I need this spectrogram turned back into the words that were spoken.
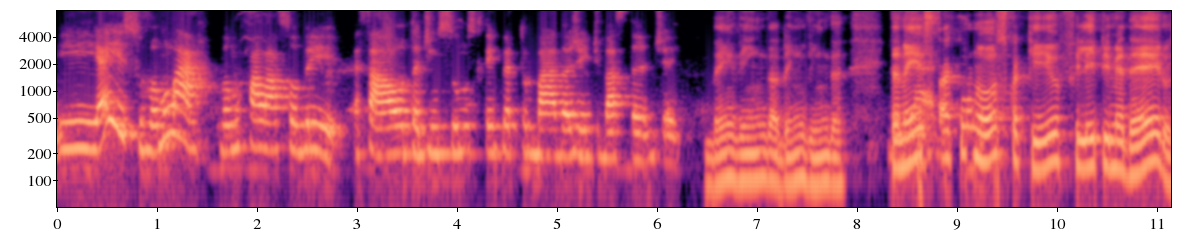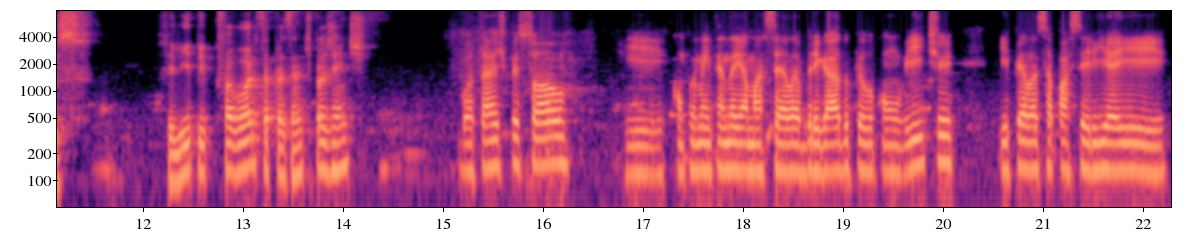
E é isso, vamos lá. Vamos falar sobre essa alta de insumos que tem perturbado a gente bastante aí. Bem-vinda, bem-vinda. Também está conosco aqui o Felipe Medeiros. Felipe, por favor, se apresente para a gente. Boa tarde, pessoal. E complementando aí a Marcela, obrigado pelo convite e pela essa parceria aí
